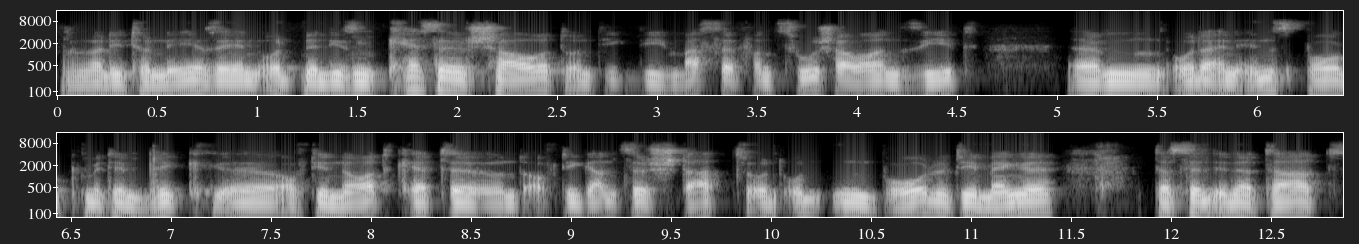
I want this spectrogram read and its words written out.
wenn wir die Tournee sehen, unten in diesen Kessel schaut und die, die Masse von Zuschauern sieht, ähm, oder in Innsbruck mit dem Blick äh, auf die Nordkette und auf die ganze Stadt und unten brodelt die Menge. Das sind in der Tat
